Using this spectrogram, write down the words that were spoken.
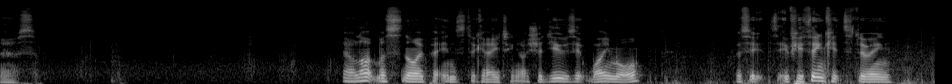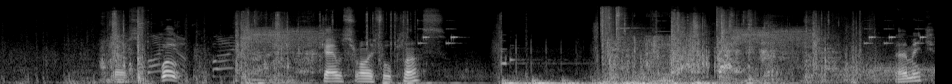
Yes. Now, I like my sniper instigating. I should use it way more. Because it's, if you think it's doing... Yes. Whoa! Gauss Rifle Plus. Damage.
